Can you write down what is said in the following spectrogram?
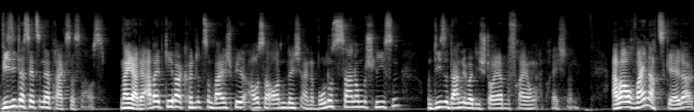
Wie sieht das jetzt in der Praxis aus? Naja, der Arbeitgeber könnte zum Beispiel außerordentlich eine Bonuszahlung beschließen und diese dann über die Steuerbefreiung abrechnen. Aber auch Weihnachtsgelder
